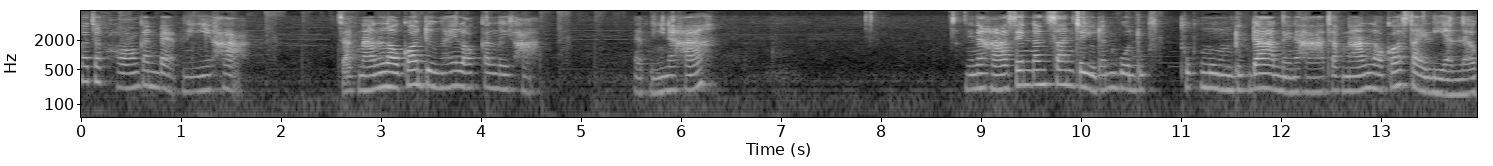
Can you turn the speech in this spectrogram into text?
ก็จะคล้องกันแบบนี้ค่ะ จากนั้นเราก็ดึงให้ล็อกกันเลยค่ะ แบบนี้นะคะ นี่นะคะ เส้นด้านสั้นจะอยู่ด้านบนทุกทุกมุมทุกด้านเลยนะคะ จากนั้นเราก็ใส่เหรียญแล้ว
